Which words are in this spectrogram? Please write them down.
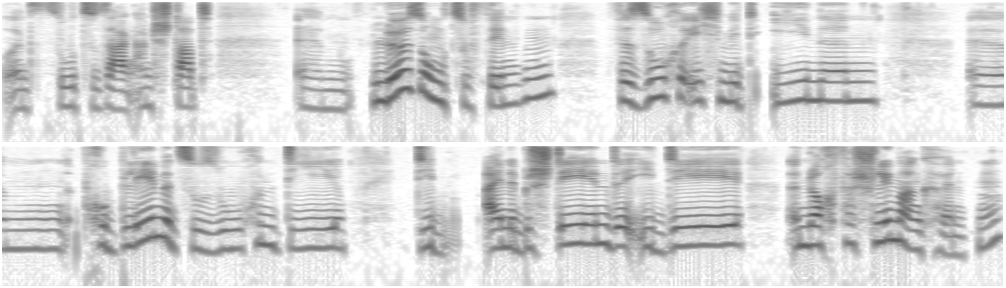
und sozusagen anstatt ähm, Lösungen zu finden, versuche ich mit ihnen ähm, Probleme zu suchen, die, die eine bestehende Idee noch verschlimmern könnten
